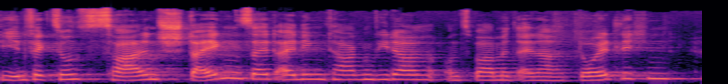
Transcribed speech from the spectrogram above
Die Infektionszahlen steigen seit einigen Tagen wieder, und zwar mit einer deutlichen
